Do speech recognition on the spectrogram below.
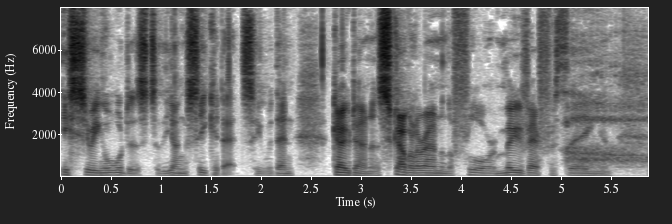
issuing orders to the young sea cadets who would then go down and scrabble around on the floor and move everything and Oh, it's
